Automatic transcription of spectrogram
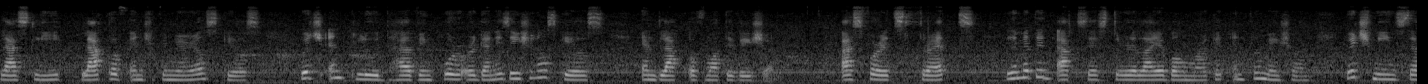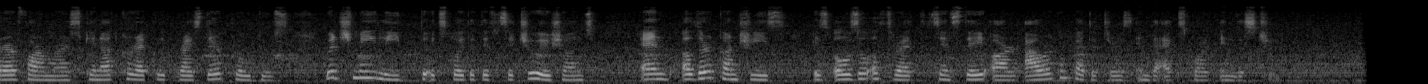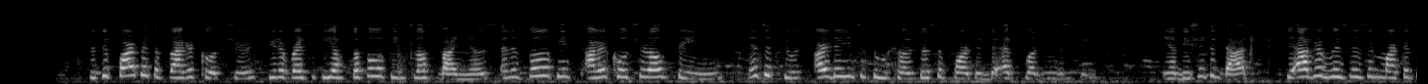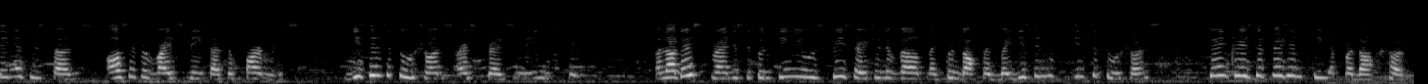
Lastly, lack of entrepreneurial skills which include having poor organizational skills and lack of motivation. As for its threats, limited access to reliable market information, which means that our farmers cannot correctly price their produce, which may lead to exploitative situations, and other countries is also a threat since they are our competitors in the export industry. The Department of Agriculture, University of the Philippines Los Baños, and the Philippines Agricultural Training Institute are the institutions that supported the eggplant industry. In addition to that, the Agribusiness and Marketing Assistance also provides data to farmers. These institutions are strengths in the industry. Another strength is the continuous research and development conducted by these in institutions to increase efficiency of production.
